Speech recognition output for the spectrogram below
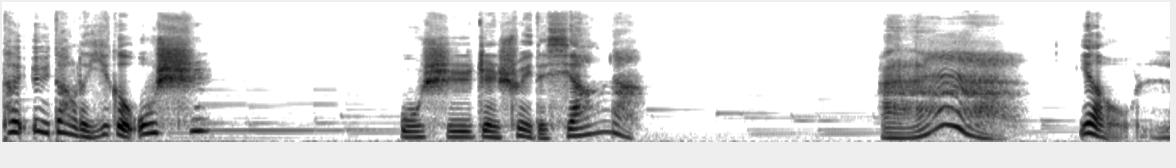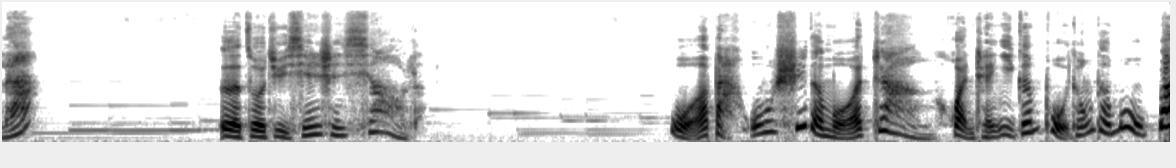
他遇到了一个巫师。巫师正睡得香呢。啊，有了！恶作剧先生笑了。我把巫师的魔杖换成一根普通的木棒。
